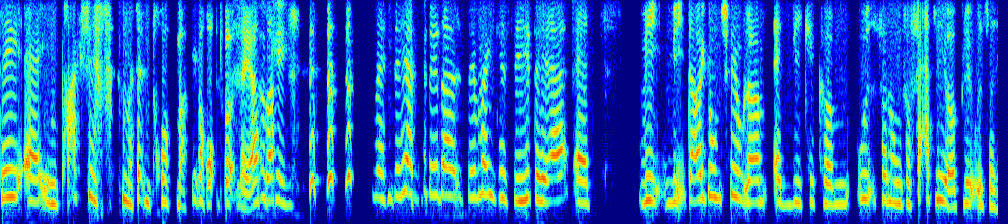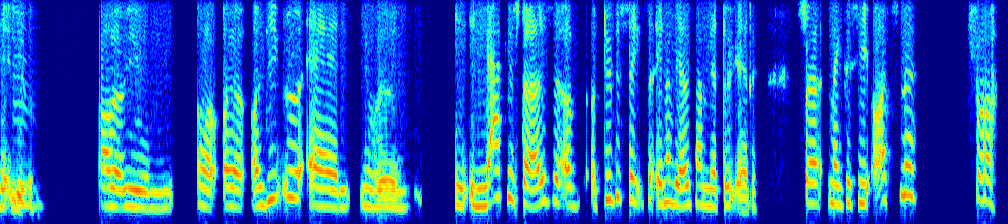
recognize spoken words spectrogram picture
det er en praksis, man bruger mange år på at lære sig. Okay. Men det, her, det, der, det, man kan sige, det er, at vi, vi, der er jo ikke nogen tvivl om, at vi kan komme ud for nogle forfærdelige oplevelser her i mm. livet. Og, øhm, og, og, og livet er noget, en, en mærkelig størrelse, og, og dybest set, så ender vi alle sammen med at dø af det. Så man kan sige, at for,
